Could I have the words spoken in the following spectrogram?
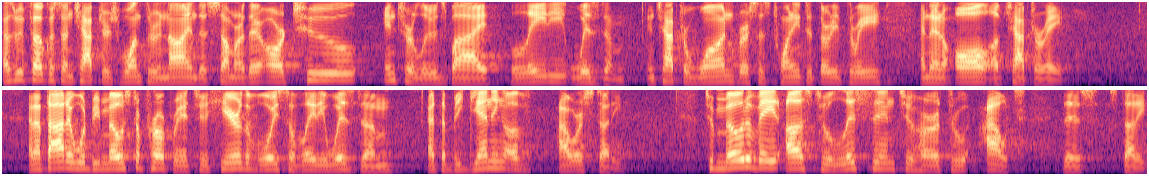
As we focus on chapters 1 through 9 this summer, there are two interludes by Lady Wisdom in chapter 1, verses 20 to 33, and then all of chapter 8. And I thought it would be most appropriate to hear the voice of Lady Wisdom at the beginning of our study, to motivate us to listen to her throughout this study.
